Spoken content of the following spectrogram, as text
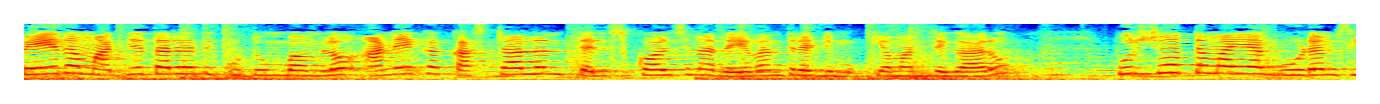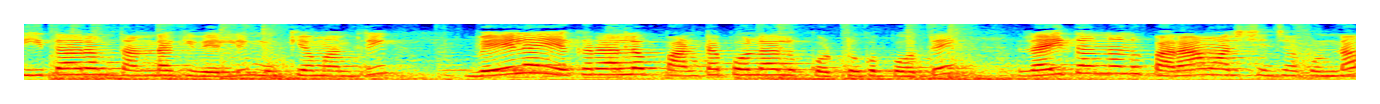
పేద మధ్యతరగతి కుటుంబంలో అనేక కష్టాలను తెలుసుకోవాల్సిన రేవంత్ రెడ్డి ముఖ్యమంత్రి గారు పురుషోత్తమయ్య గూడెం సీతారాం తండకి వెళ్ళి ముఖ్యమంత్రి వేల ఎకరాల్లో పంట పొలాలు కొట్టుకుపోతే రైతన్నను పరామర్శించకుండా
